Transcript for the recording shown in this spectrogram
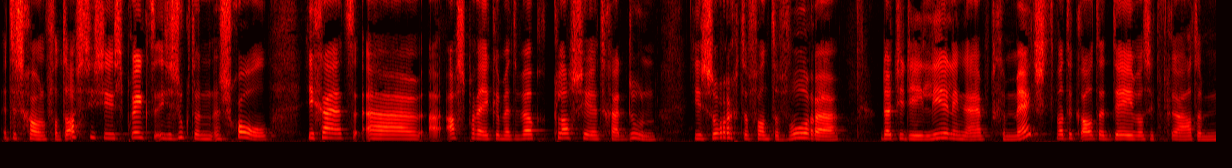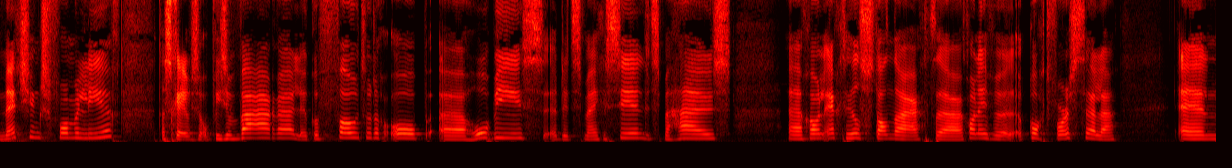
het is gewoon fantastisch. Je, spreekt, je zoekt een, school. Je gaat uh, afspreken met welke klas je het gaat doen. Je zorgt er van tevoren dat je die leerlingen hebt gematcht. Wat ik altijd deed, was ik had een matchingsformulier. Dan schreven ze op wie ze waren, leuke foto erop, uh, hobby's. Dit is mijn gezin, dit is mijn huis. Gewoon echt heel standaard. gewoon even kort voorstellen. En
